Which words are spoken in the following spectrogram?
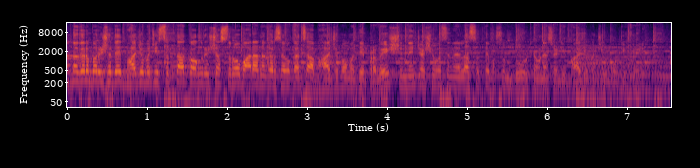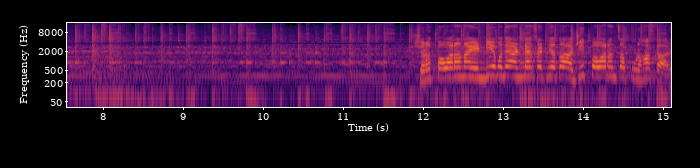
नगर परिषदेत भाजपची सत्ता काँग्रेसच्या सर्व बारा नगरसेवकांचा भाजपमध्ये प्रवेश शिंदेच्या शिवसेनेला सत्तेपासून दूर ठेवण्यासाठी भाजपची मोठी खेळी. शरद पवारांना एनडीएमध्ये आणण्यासाठी आता अजित पवारांचा पुढाकार.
